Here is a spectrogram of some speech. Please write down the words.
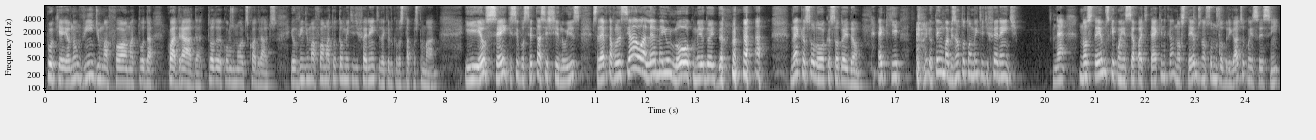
Porque eu não vim de uma forma toda quadrada, toda com os moldes quadrados. Eu vim de uma forma totalmente diferente daquilo que você está acostumado. E eu sei que se você está assistindo isso, você deve estar tá falando assim: ah, o Alé é meio louco, meio doidão. Não é que eu sou louco, eu sou doidão. É que eu tenho uma visão totalmente diferente. Né? Nós temos que conhecer a parte técnica, nós temos, nós somos obrigados a conhecer sim.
